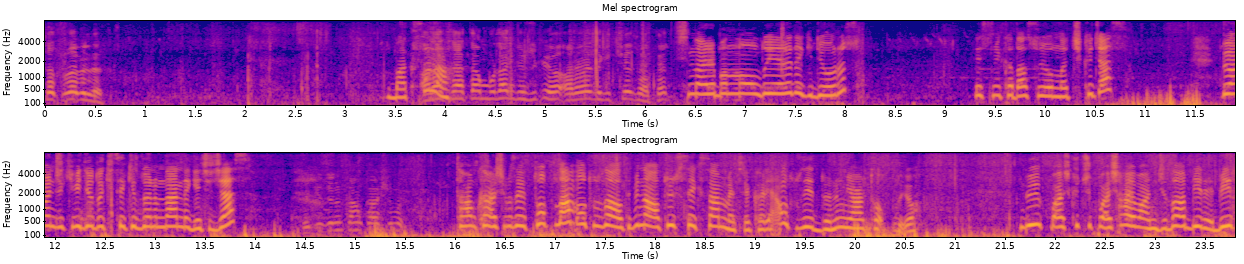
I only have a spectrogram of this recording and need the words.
satılabilir. Baksana. Araç zaten buradan gözüküyor. Arabaya da gideceğiz zaten. Şimdi arabanın olduğu yere de gidiyoruz. Resmi kadastro yoluna çıkacağız. Bir önceki videodaki 8 dönümden de geçeceğiz. 8 dönüm tam karşımız. Tam karşımıza toplam 36.680 metrekare yani 37 dönüm yer topluyor. Büyükbaş küçükbaş hayvancılığa birebir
